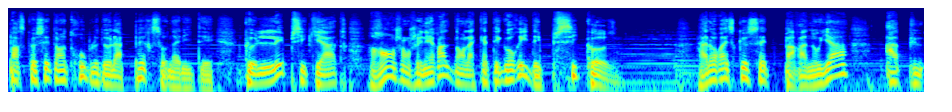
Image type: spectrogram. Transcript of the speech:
parce que c'est un trouble de la personnalité que les psychiatres rangent en général dans la catégorie des psychoses. Alors est-ce que cette paranoïa a pu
